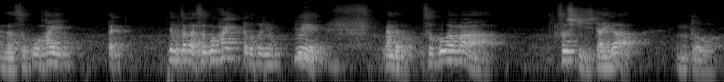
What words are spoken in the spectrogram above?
だからそこ入ったでもただそこ入ったことによって、なんだろうそこはまあ組織自体が、うんと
